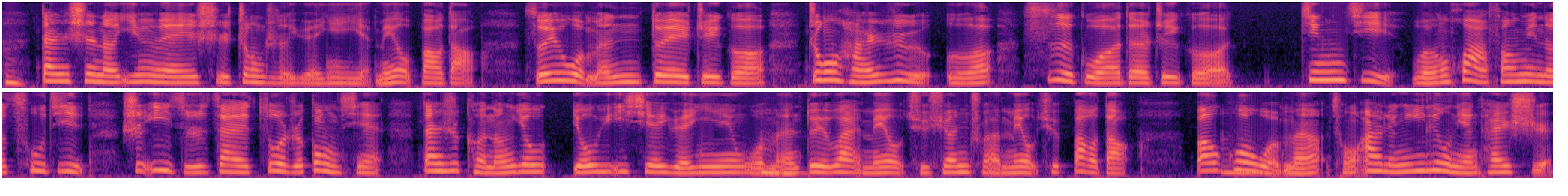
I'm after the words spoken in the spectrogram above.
嗯，但是呢，因为是政治的原因，也没有报道，所以我们对这个中韩日俄四国的这个经济文化方面的促进是一直在做着贡献，但是可能由由于一些原因，我们对外没有去宣传，没有去报道，包括我们从二零一六年开始。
